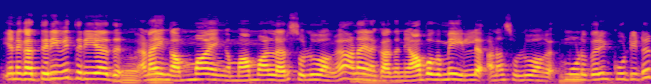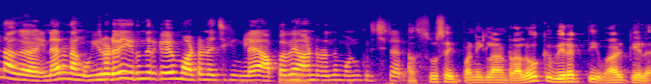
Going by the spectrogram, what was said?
எனக்கு அது தெரியவே தெரியாது. ஆனா எங்க அம்மா எங்க மாமா எல்லாரும் சொல்லுவாங்க. ஆனா எனக்கு அது ஞாபகமே இல்ல. ஆனா சொல்லுவாங்க. மூணு பேரையும் கூட்டிட்டு நாங்க இந்நேரம் நாங்க உயிரோடவே இருந்திருக்கவே மாட்டோம்னு வச்சுக்கோங்களேன். அப்பவே ஆண்டவர் வந்து முன் குறிச்சிட்டாரு. சூசைட் பண்ணிக்கலான்ற அளவுக்கு விரக்தி வாழ்க்கையில.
